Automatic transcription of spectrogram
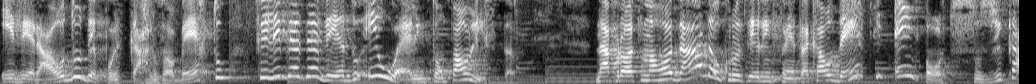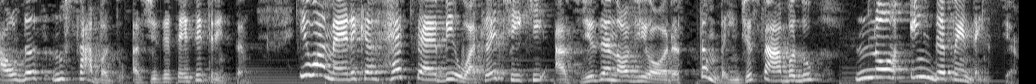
Everaldo, depois Carlos Alberto, Felipe Azevedo e Wellington Paulista. Na próxima rodada, o Cruzeiro enfrenta a Caldense em Poços de Caldas no sábado, às 16h30. E o América recebe o Atletique às 19 horas, também de sábado, no Independência.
